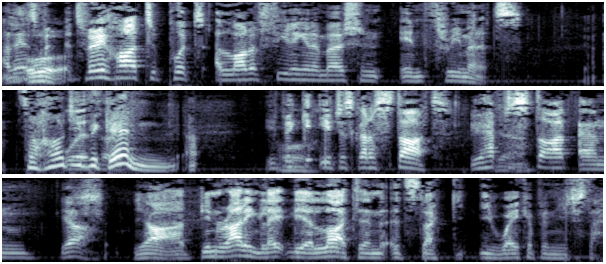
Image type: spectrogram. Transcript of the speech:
I think it's, it's very hard to put a lot of feeling and emotion in three minutes. so how do you Worth it. begin? You, be- you just got to start. You have to start and yeah. Yeah, I've been writing lately a lot, and it's like you wake up and you're just like,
